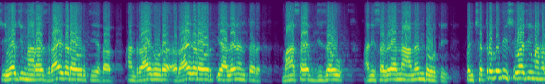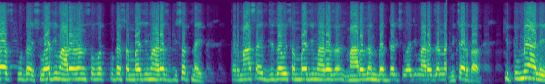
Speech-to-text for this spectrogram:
शिवाजी महाराज रायगडावरती येतात. आणि रायगड रायगडावरती आल्यानंतर मासाहेब जिजाऊ आणि सगळ्यांना आनंद होते. पण छत्रपती शिवाजी महाराज कुठं शिवाजी महाराजांसोबत कुठं संभाजी महाराज दिसत नाहीत. तर मासाहेब जिजाऊ संभाजी महाराजां महाराजांबद्दल शिवाजी महाराजांना विचारतात की तुम्ही आले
